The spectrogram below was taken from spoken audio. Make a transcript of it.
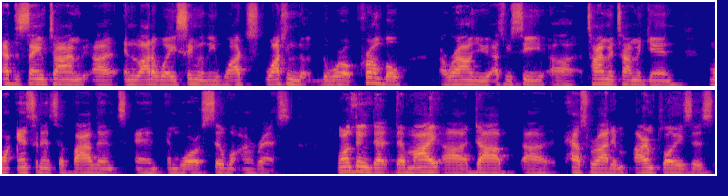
At the same time, uh, in a lot of ways, seemingly watch, watching the, the world crumble around you as we see uh, time and time again, more incidents of violence and, and more civil unrest. One thing that, that my uh, job uh, has provided our employees is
